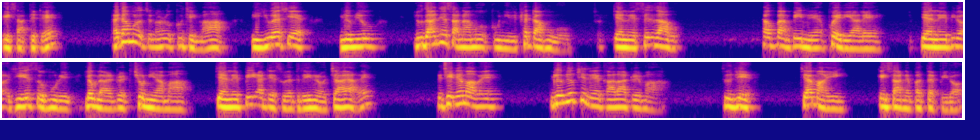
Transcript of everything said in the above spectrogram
ကိစ္စဖြစ်တယ်။ဒါကြောင့်မလို့ကျွန်တော်တို့အခုချိန်မှာဒီ US ရဲ့ဒီလိုမျိုးလူသားချင်းစာနာမှုအကူအညီတွေဖြတ်တောက်မှုကိုပြန်လည်စဉ်းစားဖို့ထောက်ပံ့ပေးနေတဲ့အဖွဲ့တွေကလည်းပြန်လည်ပြီးတော့အရေးဆိုမှုတွေလုပ်လာတဲ့အတွက်တချို့နေရာမှာ ပြန်လည်ပေးအပ်တယ်ဆိုတဲ့သတင်းတွေတော့ကြားရတယ်။ဒီချိန်ထဲမှာပဲဒီလိုမျိုးဖြစ်နေတဲ့ကာလအတွင်းမှာသူဖြင့်ကျမ်းမာရေးကိစ္စနဲ့ပတ်သက်ပြီးတော့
